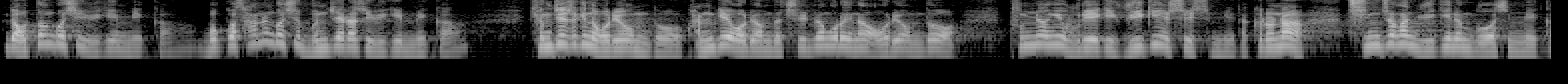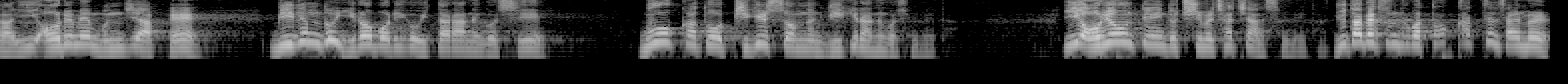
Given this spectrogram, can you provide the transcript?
근데 어떤 것이 위기입니까? 먹고 사는 것이 문제라서 위기입니까? 경제적인 어려움도, 관계 어려움도, 질병으로 인한 어려움도 분명히 우리에게 위기일 수 있습니다. 그러나 진정한 위기는 무엇입니까? 이 어려움의 문제 앞에 믿음도 잃어버리고 있다라는 것이 무엇과도 비길 수 없는 위기라는 것입니다. 이 어려운 때에도 주님을 찾지 않습니다. 유다 백성들과 똑같은 삶을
